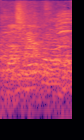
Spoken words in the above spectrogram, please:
Vamos ver.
